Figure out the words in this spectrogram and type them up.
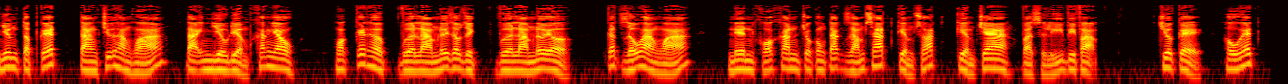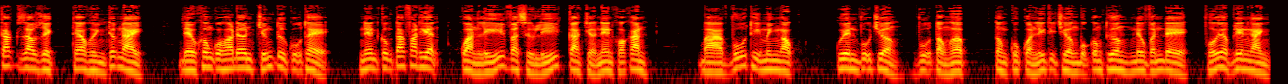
nhưng tập kết, tàng trữ hàng hóa tại nhiều điểm khác nhau hoặc kết hợp vừa làm nơi giao dịch vừa làm nơi ở, cất giấu hàng hóa nên khó khăn cho công tác giám sát, kiểm soát, kiểm tra và xử lý vi phạm. Chưa kể, hầu hết các giao dịch theo hình thức này đều không có hóa đơn chứng từ cụ thể nên công tác phát hiện, quản lý và xử lý càng trở nên khó khăn. Bà Vũ Thị Minh Ngọc, quyền vụ trưởng vụ tổng hợp, Tổng cục Quản lý thị trường Bộ Công Thương nêu vấn đề phối hợp liên ngành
